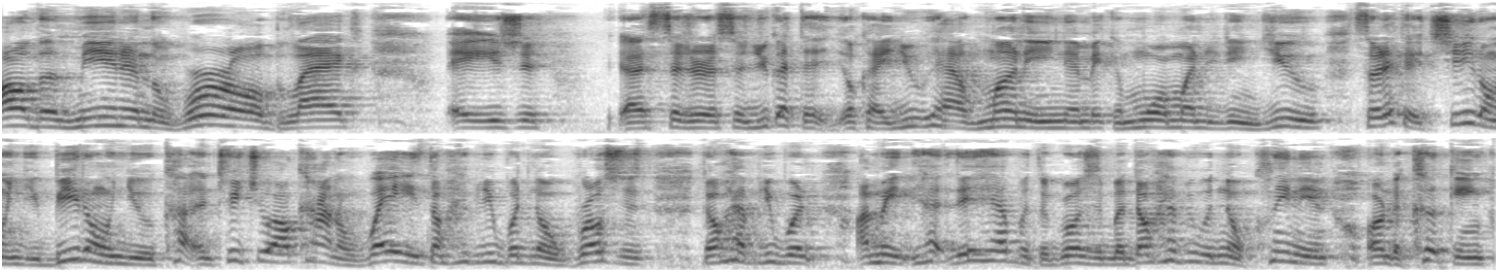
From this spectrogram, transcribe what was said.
all the men in the world, black, Asian, Uh, etc. So you got the okay, you have money and they're making more money than you, so they could cheat on you, beat on you, cut and treat you all kind of ways. Don't help you with no groceries. Don't help you with I mean they help with the groceries, but don't help you with no cleaning or the cooking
